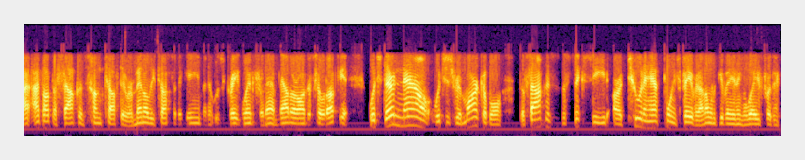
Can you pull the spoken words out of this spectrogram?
I, I thought the Falcons hung tough. They were mentally tough in the game, and it was a great win for them. Now they're on to Philadelphia, which they're now, which is remarkable. The Falcons, the sixth seed, are a two and a half point favorite. I don't want to give anything away for the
